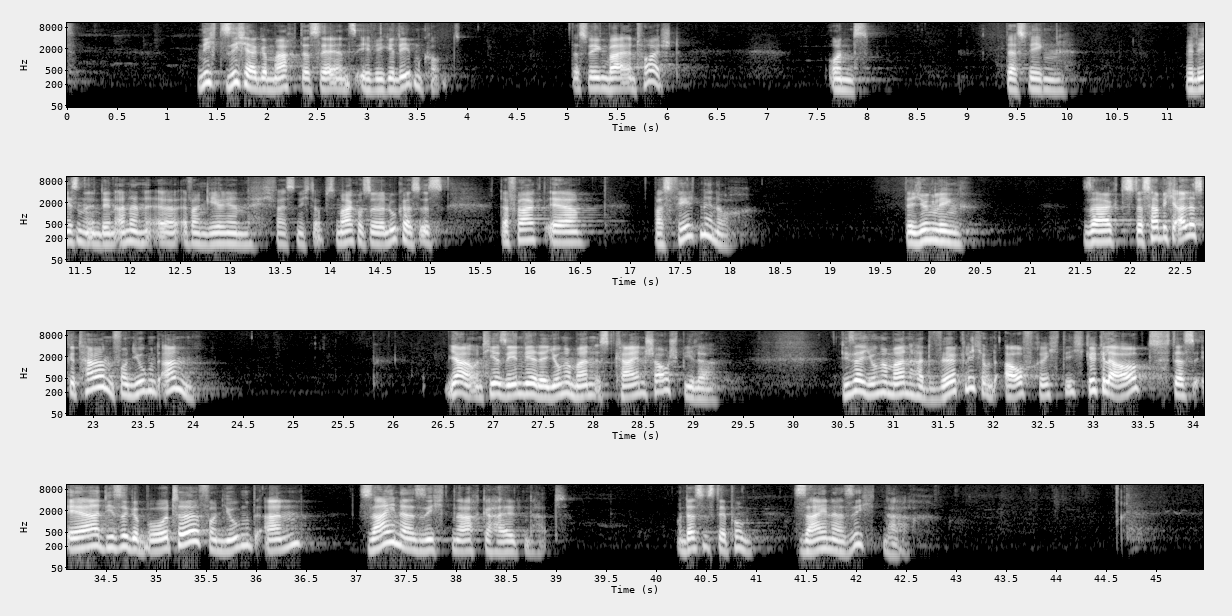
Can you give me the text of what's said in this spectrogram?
nicht sicher gemacht, dass er ins ewige Leben kommt. Deswegen war er enttäuscht. Und deswegen, wir lesen in den anderen äh, Evangelien, ich weiß nicht, ob es Markus oder Lukas ist, da fragt er, was fehlt mir noch? Der Jüngling sagt, das habe ich alles getan von Jugend an. Ja, und hier sehen wir, der junge Mann ist kein Schauspieler. Dieser junge Mann hat wirklich und aufrichtig geglaubt, dass er diese Gebote von Jugend an seiner Sicht nach gehalten hat. Und das ist der Punkt, seiner Sicht nach.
